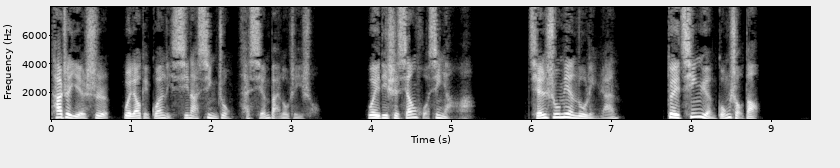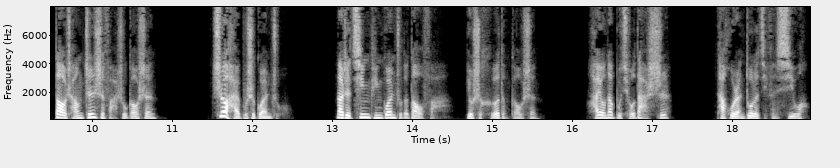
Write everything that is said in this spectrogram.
他这也是为了给官里吸纳信众，才显摆露这一手。魏帝是香火信仰啊！钱叔面露凛然，对清远拱手道：“道长真是法术高深，这还不是关主？那这清平关主的道法又是何等高深？还有那不求大师，他忽然多了几分希望。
